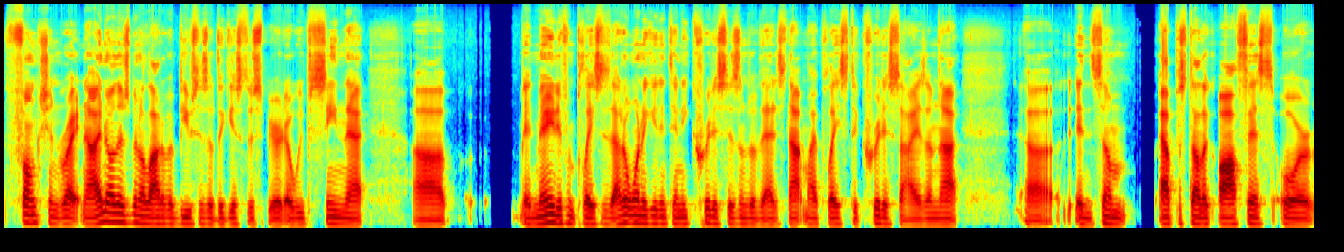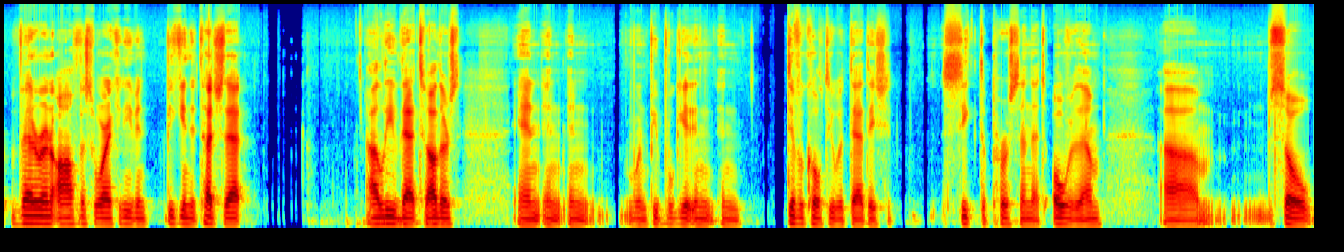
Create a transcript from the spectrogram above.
functioned right. Now, I know there's been a lot of abuses of the gifts of the Spirit, and we've seen that uh, in many different places. I don't want to get into any criticisms of that. It's not my place to criticize. I'm not uh, in some apostolic office or veteran office where I can even begin to touch that. I'll leave that to others. And, and, and when people get in, in difficulty with that, they should seek the person that's over them. Um, so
